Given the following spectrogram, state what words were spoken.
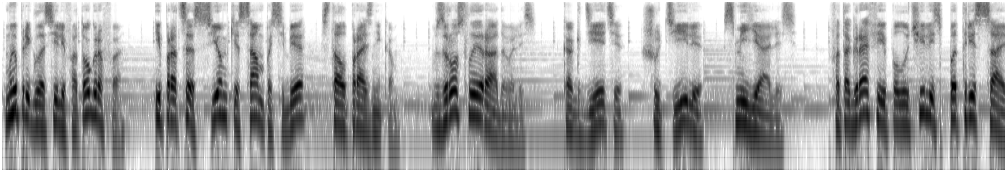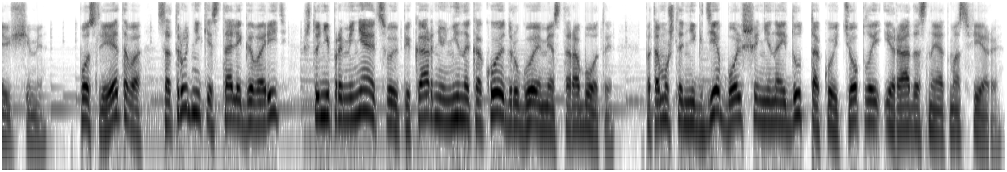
Мы пригласили фотографа, и процесс съемки сам по себе стал праздником. Взрослые радовались, как дети, шутили, смеялись. Фотографии получились потрясающими. После этого сотрудники стали говорить, что не променяют свою пекарню ни на какое другое место работы, потому что нигде больше не найдут такой теплой и радостной атмосферы.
